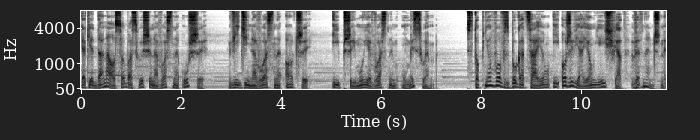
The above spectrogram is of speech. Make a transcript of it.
jakie dana osoba słyszy na własne uszy, widzi na własne oczy i przyjmuje własnym umysłem, stopniowo wzbogacają i ożywiają jej świat wewnętrzny.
